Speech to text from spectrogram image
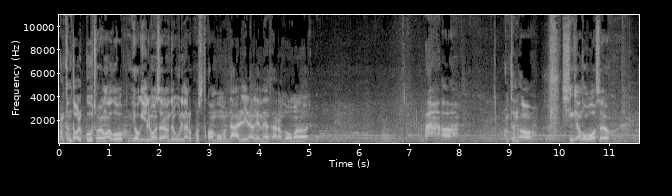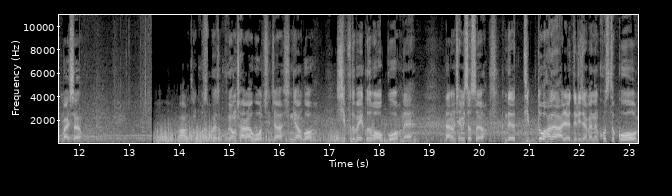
아무튼 넓고 조용하고 여기 일본 사람들 우리나라 코스트코 한번 오면 난리 나겠네요. 사람 너무 많아가지고. 아, 아 아무튼 어 신기한 거 먹었어요. 맛있어요 아무튼 코스코에서 구경 잘하고 진짜 신기한 거 seafood bake도 먹었고 네. 나름 재밌었어요. 근데 팁도 하나 알려드리자면은 코스트코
